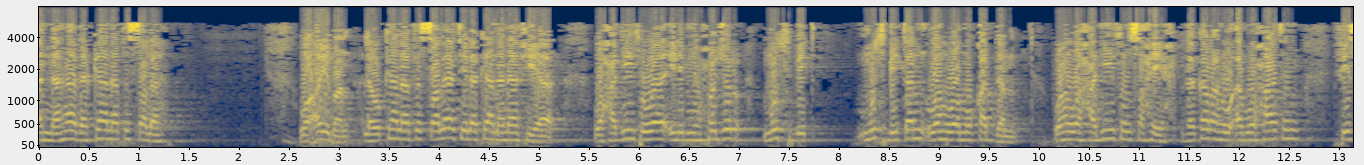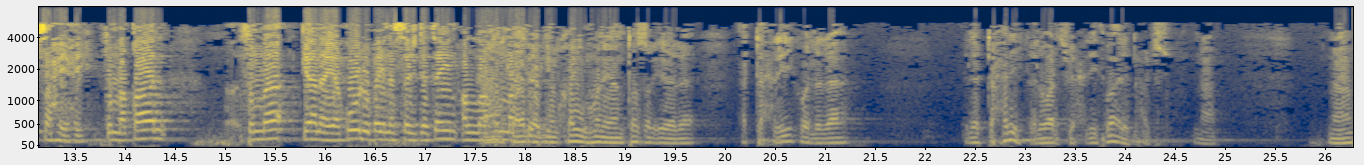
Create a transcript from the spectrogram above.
أن هذا كان في الصلاة. وأيضا لو كان في الصلاة لكان نافيا. وحديث وائل بن حجر مثبت مثبتا وهو مقدم. وهو حديث صحيح. ذكره أبو حاتم في صحيحه. ثم قال ثم كان يقول بين السجدتين اللهم اغفر ابن لي القيم هنا ينتصر إلى التحريك ولا لا؟ إلى التحريك. الوارد في حديث وائل بن حجر. نعم. نعم.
